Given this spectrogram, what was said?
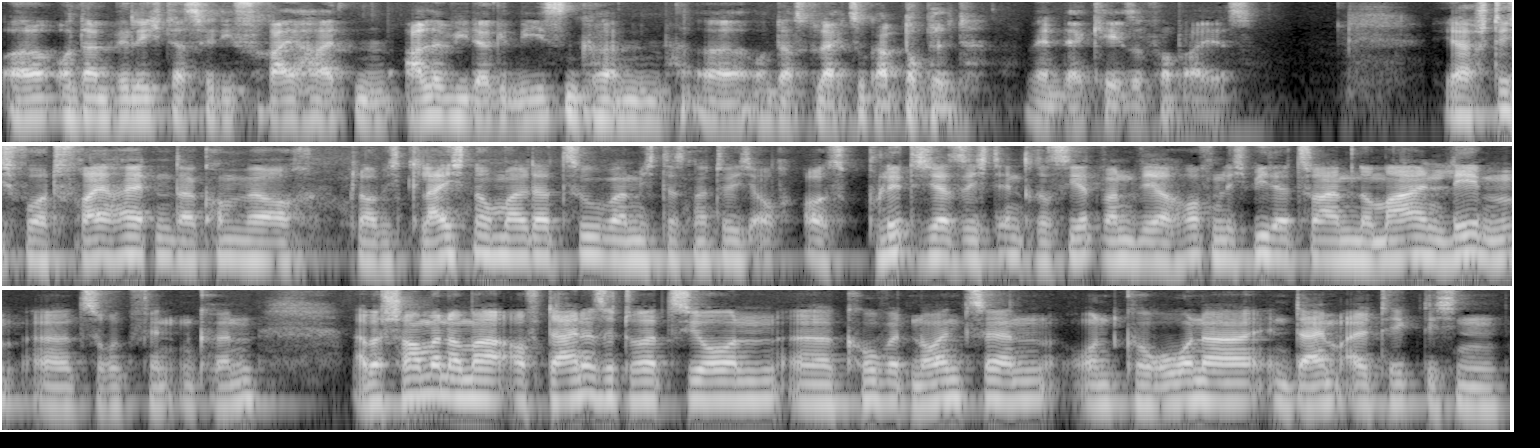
Äh, und dann will ich, dass wir die Freiheiten alle wieder genießen können äh, und das vielleicht sogar doppelt, wenn der Käse vorbei ist. Ja, Stichwort Freiheiten, da kommen wir auch, glaube ich, gleich nochmal dazu, weil mich das natürlich auch aus politischer Sicht interessiert, wann wir hoffentlich wieder zu einem normalen Leben äh, zurückfinden können. Aber schauen wir nochmal auf deine Situation, äh, Covid-19 und Corona in deinem alltäglichen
